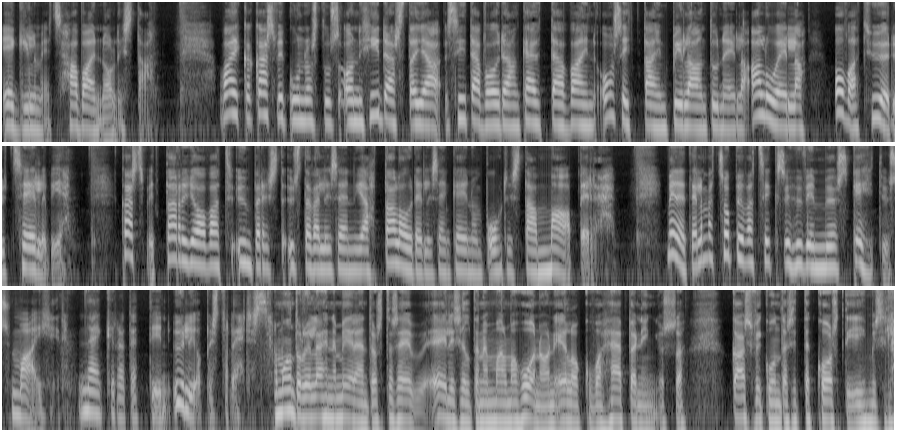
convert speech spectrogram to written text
Egilmets havainnollistaa. Vaikka kasvikunnostus on hidasta ja sitä voidaan käyttää vain osittain pilaantuneilla alueilla, ovat hyödyt selviä. Kasvit tarjoavat ympäristöystävällisen ja taloudellisen keinon puhdistaa maaperää. Menetelmät sopivat siksi hyvin myös kehitysmaihin. Näin kirjoitettiin yliopistolehdessä. Mun tuli lähinnä mieleen tuosta se eilisiltainen maailman huonoin elokuva Happening, jossa kasvikunta sitten kosti ihmisille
